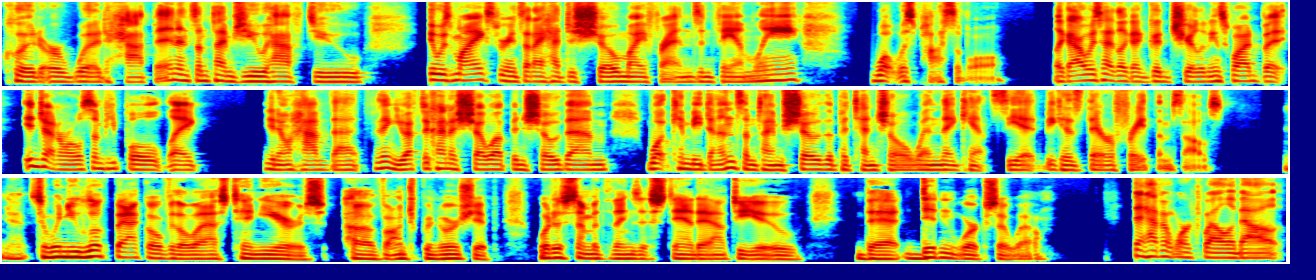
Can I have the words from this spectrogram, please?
could or would happen. And sometimes you have to, it was my experience that I had to show my friends and family what was possible. Like I always had like a good cheerleading squad, but in general, some people like you know have that thing you have to kind of show up and show them what can be done sometimes show the potential when they can't see it because they're afraid themselves yeah. So when you look back over the last 10 years of entrepreneurship what are some of the things that stand out to you that didn't work so well? That haven't worked well about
